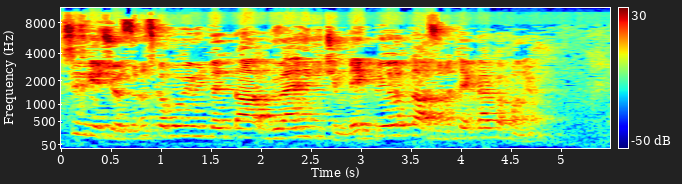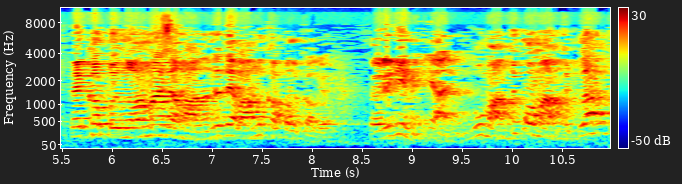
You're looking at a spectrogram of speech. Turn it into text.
Siz geçiyorsunuz, kapı bir müddet daha güvenlik için bekliyor, daha sonra tekrar kapanıyor. Ve kapı normal zamanında devamlı kapalı kalıyor. Öyle değil mi? Yani bu mantık o mantıkla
